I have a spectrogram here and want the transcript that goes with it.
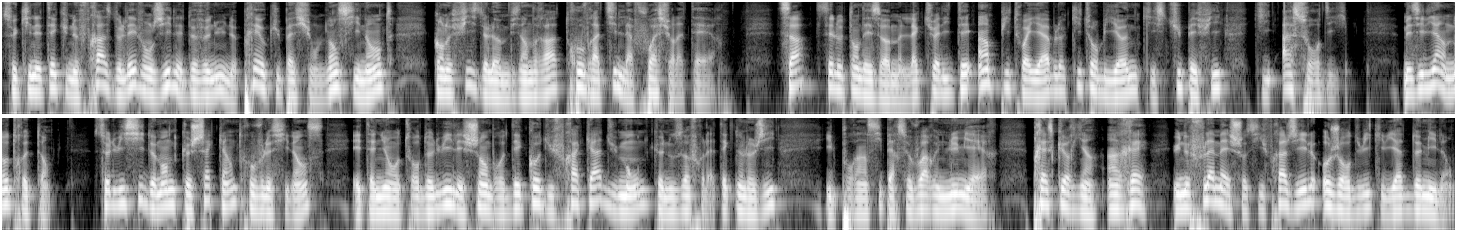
Ce qui n'était qu'une phrase de l'Évangile est devenu une préoccupation lancinante. Quand le Fils de l'homme viendra, trouvera-t-il la foi sur la terre? Ça, c'est le temps des hommes, l'actualité impitoyable qui tourbillonne, qui stupéfie, qui assourdit. Mais il y a un autre temps. Celui-ci demande que chacun trouve le silence, éteignant autour de lui les chambres d'écho du fracas du monde que nous offre la technologie. Il pourra ainsi percevoir une lumière, presque rien, un ray, une flamèche aussi fragile aujourd'hui qu'il y a 2000 ans.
